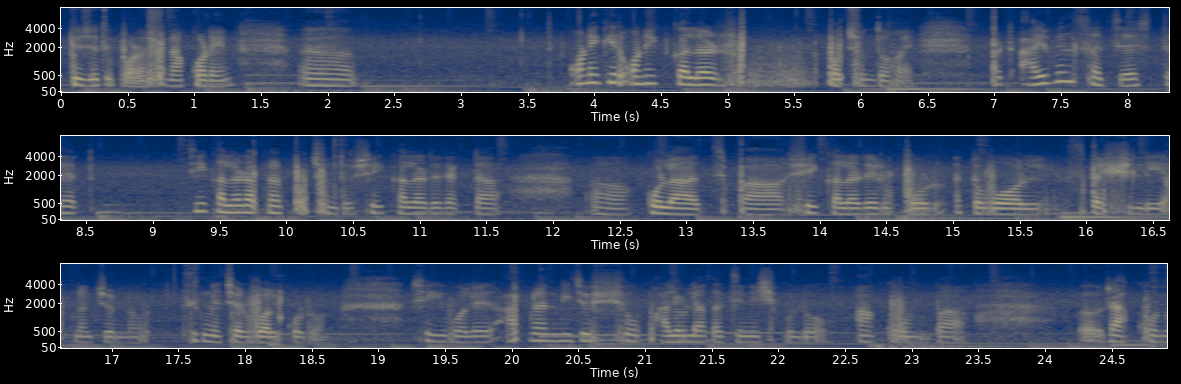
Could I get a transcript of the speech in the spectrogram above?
একটু যদি পড়াশোনা করেন অনেকের অনেক কালার পছন্দ হয়। But I will suggest that যে কালার আপনার পছন্দ, সেই কালারের একটা কোলাজ বা সেই কালারের উপর একটা ওয়াল স্পেশালি আপনার জন্য সিগনেচার ওয়াল করুন। সেই ওয়ালের আপনার নিজস্ব ভালো লাগার জিনিসগুলো আঁকুন বা রাখুন।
